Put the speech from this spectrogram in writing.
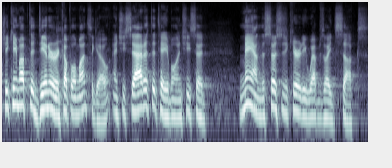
she came up to dinner a couple of months ago, and she sat at the table and she said, man, the Social Security website sucks.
